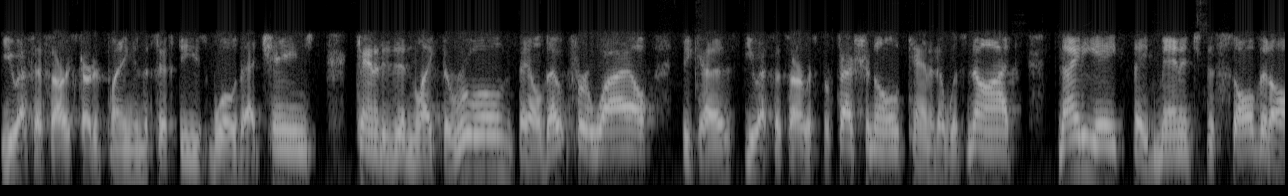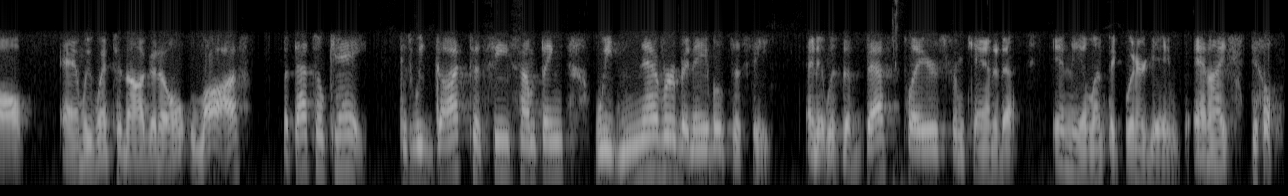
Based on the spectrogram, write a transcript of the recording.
The USSR started playing in the 50s. Whoa, that changed. Canada didn't like the rules, bailed out for a while because USSR was professional, Canada was not. 98, they managed to solve it all and we went to Nagano, lost, but that's okay because we got to see something we'd never been able to see, and it was the best players from Canada in the Olympic Winter Games. And I still,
